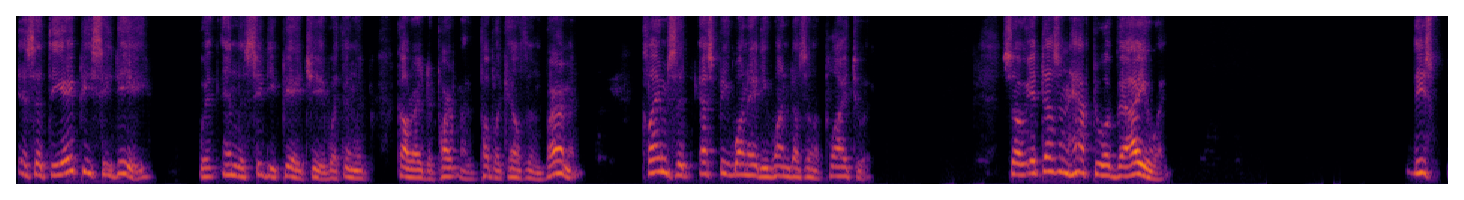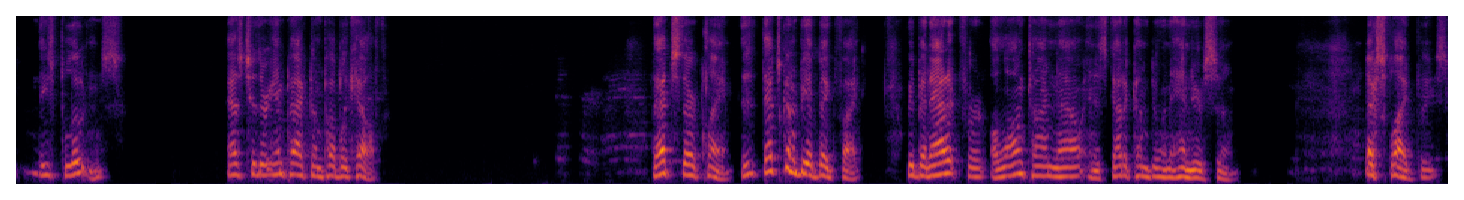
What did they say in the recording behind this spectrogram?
is that the APCD within the CDPHE, within the Colorado Department of Public Health and Environment, claims that SB 181 doesn't apply to it. So it doesn't have to evaluate these, these pollutants as to their impact on public health. That's their claim. That's going to be a big fight. We've been at it for a long time now, and it's got to come to an end here soon. Next slide, please.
